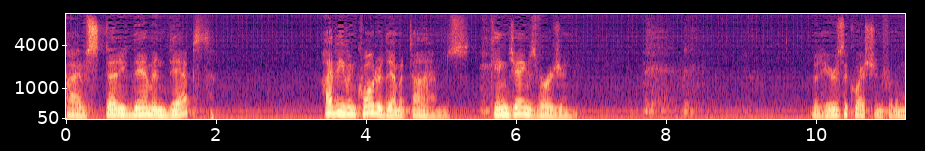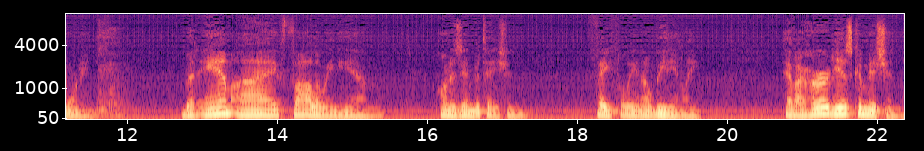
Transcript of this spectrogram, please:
I've studied them in depth. I've even quoted them at times. King James Version. But here's the question for the morning. But am I following him on his invitation faithfully and obediently? Have I heard his commission?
